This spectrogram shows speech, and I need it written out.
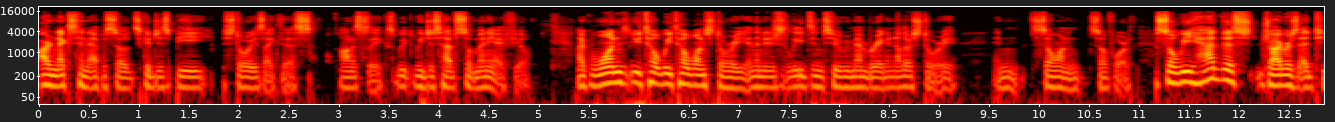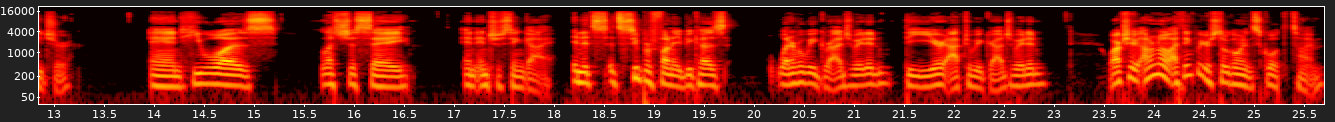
our next ten episodes could just be stories like this. Honestly, because we we just have so many. I feel like one you tell we tell one story and then it just leads into remembering another story and so on and so forth. So we had this driver's ed teacher, and he was let's just say an interesting guy. And it's it's super funny because whenever we graduated, the year after we graduated, well actually I don't know, I think we were still going to school at the time.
